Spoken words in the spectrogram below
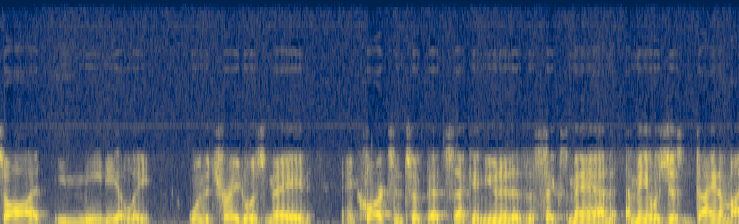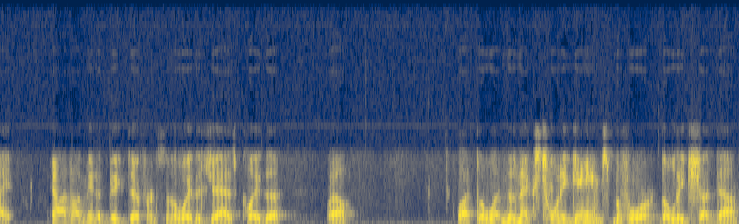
saw it immediately when the trade was made and Clarkson took that second unit as a sixth man. I mean, it was just dynamite. And I thought it made a big difference in the way the Jazz played the, well, what, the, the next 20 games before the league shut down.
